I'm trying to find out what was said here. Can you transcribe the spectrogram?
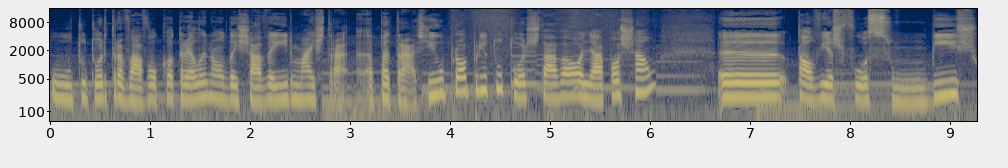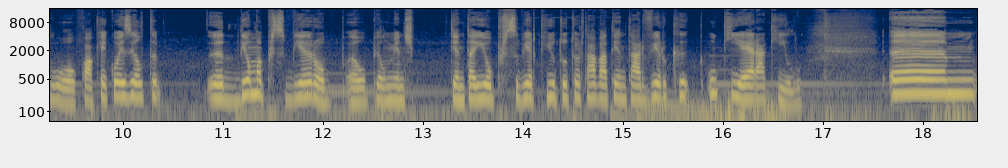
uh, o tutor travava com a trela e não o deixava ir mais para trás. E o próprio tutor estava a olhar para o chão, uh, talvez fosse um bicho ou qualquer coisa, ele deu-me a perceber, ou, ou, pelo menos tentei eu perceber que o tutor estava a tentar ver o que, o que era aquilo. Um,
